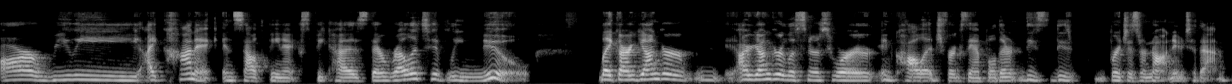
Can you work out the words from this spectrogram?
are really iconic in south phoenix because they're relatively new. Like our younger our younger listeners who are in college for example they're these these bridges are not new to them.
